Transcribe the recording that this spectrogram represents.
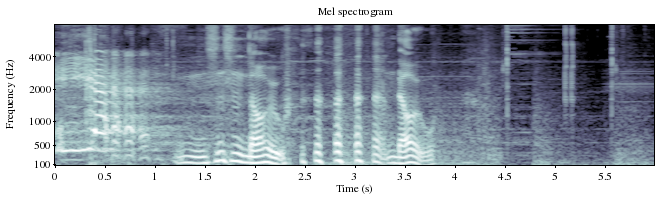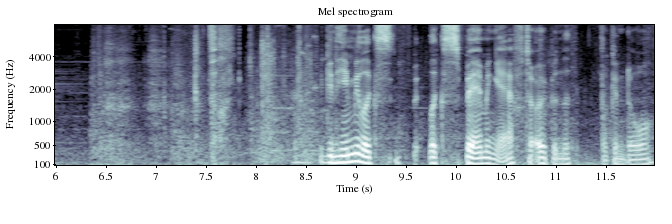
yes! no. no. You can hear me like like spamming F to open the fucking door.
